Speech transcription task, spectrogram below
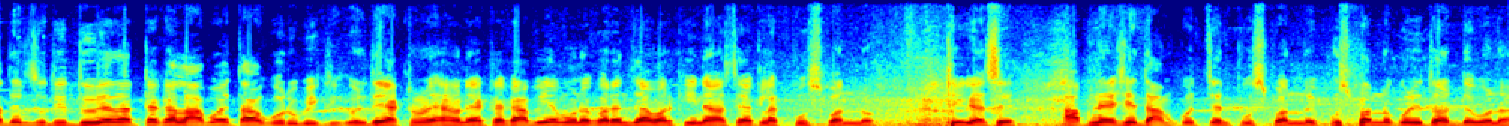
আমাদের যদি দুই হাজার টাকা লাভ হয় তাও গরু বিক্রি করে। দেয় একটা এখন একটা গাবিয়ে মনে করেন যে আমার কিনা আছে এক লাখ পুষ্পান্ন ঠিক আছে? আপনি এসে দাম করছেন পুষ্পান্ন পুষ্পান্ন করে তো আর দেবো না।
